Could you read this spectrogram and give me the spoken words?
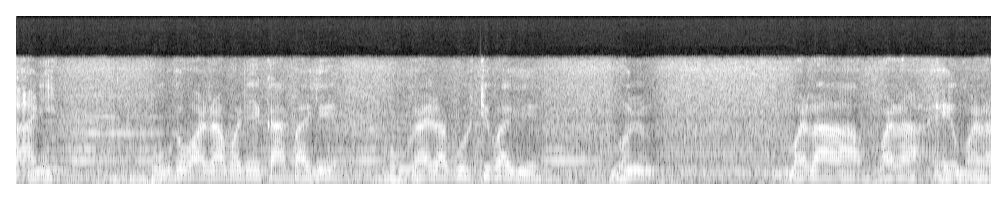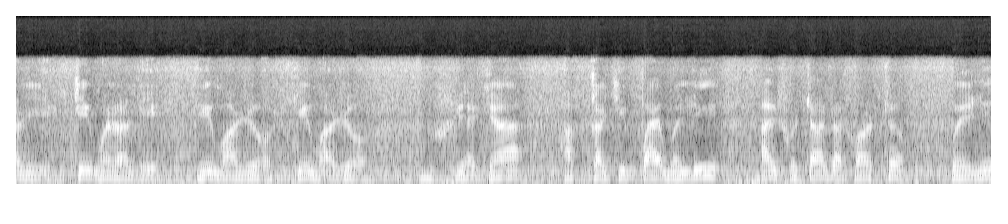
आणि भोगवादामध्ये काय पाहिजे? भोगायला गोष्टी पाहिजे. म्हणून मला मला हे म्हणाले ते म्हणाले हे माझं ते माझं दुसऱ्याच्या हक्काची बनली आणि स्वतःचा स्वार्थ पहिले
